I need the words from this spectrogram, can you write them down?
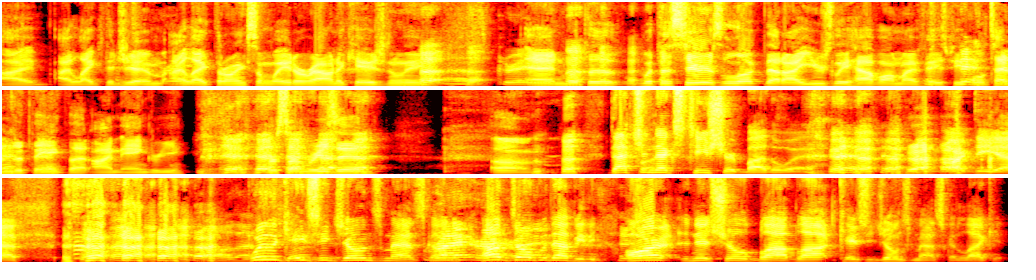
I, I like the gym. I like throwing some weight around occasionally. that's great And with the with the serious look that I usually have on my face, people tend to think that I'm angry for some reason. Um, That's your next T-shirt, by the way. RDF Oh, with a Casey Jones mask on Right, it. How right, dope right. would that be? Our initial blah blah Casey Jones mask. I like it.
